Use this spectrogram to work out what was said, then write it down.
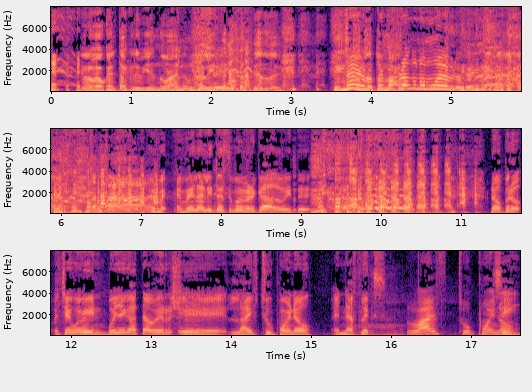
Yo lo veo que él está escribiendo vaina, una lista que está haciendo. Negro, estoy tonight. comprando unos muebles. en, vez, en vez de la lista del supermercado, ¿viste? no, pero, che, Webin, ¿vos llegaste a ver eh, Live 2.0 en Netflix? Live 2.0. Sí.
